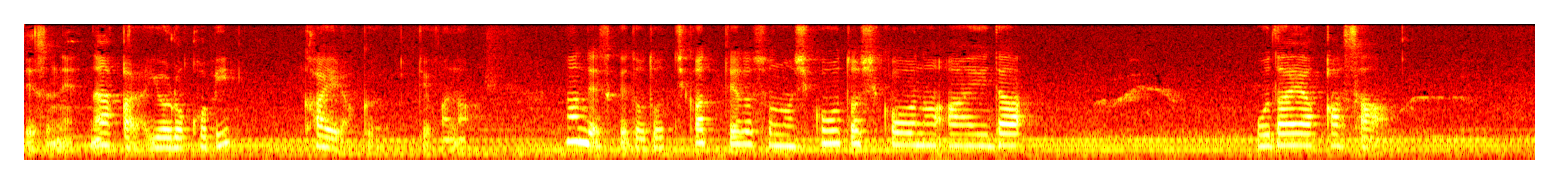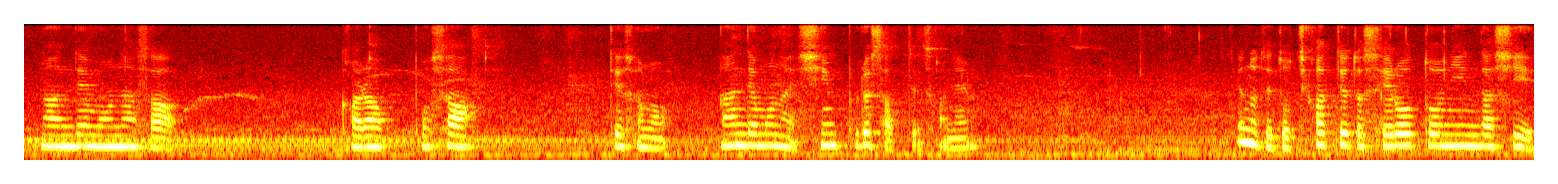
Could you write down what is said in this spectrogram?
ですね。だから喜び快楽っていうかな。なんですけどどっちかっていうとその思考と思考の間穏やかさ何でもなさ空っぽさってその何でもないシンプルさっていうんですかね。っていうのでどっちかっていうとセロトニンだし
